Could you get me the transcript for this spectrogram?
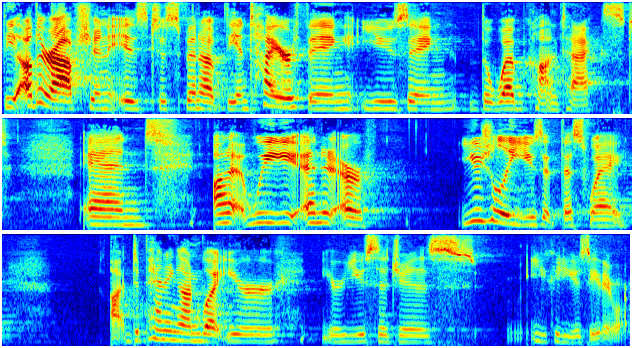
the other option is to spin up the entire thing using the web context. And on, we ended, or usually use it this way. Uh, depending on what your, your usage is, you could use either or.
